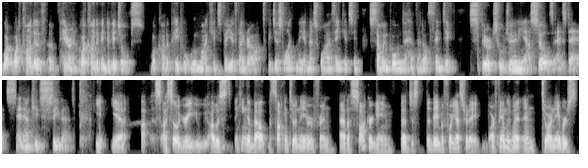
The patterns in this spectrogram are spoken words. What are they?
what, what kind of, of parent, what kind of individuals, what kind of people will my kids be if they grow up to be just like me? And that's why I think it's so important to have that authentic spiritual journey ourselves as dads and our kids see that yeah I, so agree. I was thinking about, I was talking to a neighbor friend at a soccer game uh, just the day before yesterday. Our family went and to our neighbor's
